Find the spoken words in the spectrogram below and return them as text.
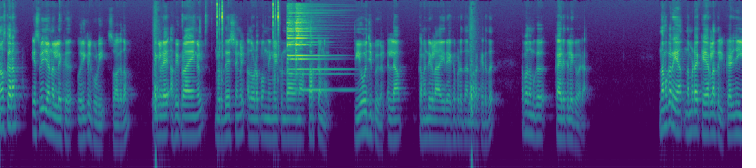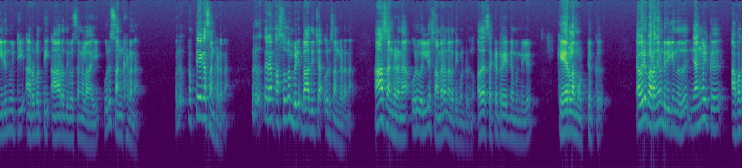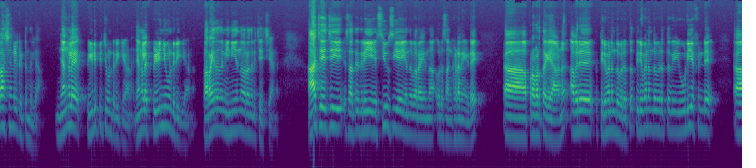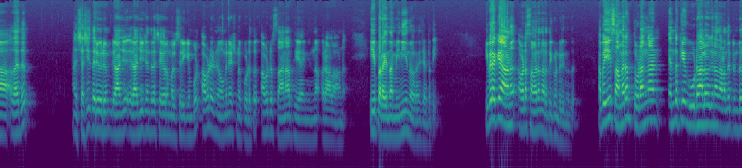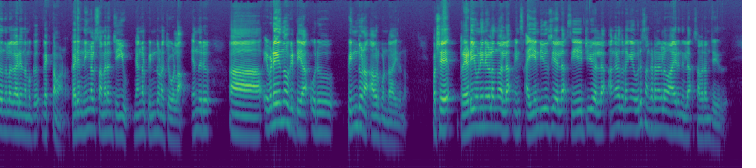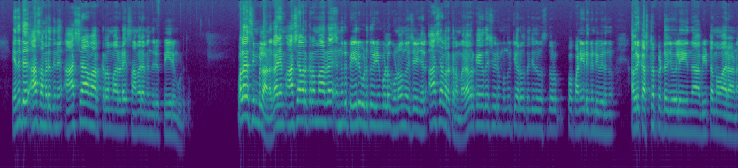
നമസ്കാരം. S V ജേണലിലേക്ക് ഒരിക്കൽ കൂടി സ്വാഗതം. നിങ്ങളുടെ അഭിപ്രായങ്ങൾ നിർദ്ദേശങ്ങൾ അതോടൊപ്പം നിങ്ങൾക്കുണ്ടാകുന്ന തർക്കങ്ങൾ വിയോജിപ്പുകൾ എല്ലാം കമന്റുകളായി രേഖപ്പെടുത്താൻ മറക്കരുത്. അപ്പോൾ നമുക്ക് കാര്യത്തിലേക്ക് വരാം. നമുക്കറിയാം നമ്മുടെ കേരളത്തിൽ കഴിഞ്ഞ ഇരുന്നൂറ്റി അറുപത്തി ആറ് ദിവസങ്ങളായി ഒരു സംഘടന ഒരു പ്രത്യേക സംഘടന ഒരു തരം അസുഖം ബാധിച്ച ഒരു സംഘടന. ആ സംഘടന ഒരു വലിയ സമരം നടത്തിക്കൊണ്ടിരുന്നു. അതായത് സെക്രട്ടേറിയറ്റിന്റെ മുന്നിൽ കേരളം ഒട്ടുക്ക് അവർ പറഞ്ഞുകൊണ്ടിരിക്കുന്നത് ഞങ്ങൾക്ക് അവകാശങ്ങൾ കിട്ടുന്നില്ല. ഞങ്ങളെ പീഡിപ്പിച്ചുകൊണ്ടിരിക്കുകയാണ്. ഞങ്ങളെ പിഴിഞ്ഞുകൊണ്ടിരിക്കുകയാണ്. പറയുന്നത് മിനി എന്ന് പറയുന്നൊരു ചേച്ചിയാണ്. ആ ചേച്ചി സത്യത്തിൽ ഈ എസ് യു സി ഐ എന്ന് പറയുന്ന ഒരു സംഘടനയുടെ പ്രവർത്തകയാണ്. അവർ തിരുവനന്തപുരത്ത് തിരുവനന്തപുരത്ത് യു ഡി എഫിന്റെ അതായത് ശശി തരൂരും രാജ രാജീവ് ചന്ദ്രശേഖറും മത്സരിക്കുമ്പോൾ അവിടെ ഒരു നോമിനേഷനൊക്കെ കൊടുത്ത് അവിടെ ഒരു സ്ഥാനാർത്ഥിയായി നിന്ന ഒരാളാണ് ഈ പറയുന്ന മിനി എന്ന് പറയുന്ന ചേട്ടത്തി. ഇവരൊക്കെയാണ് അവിടെ സമരം നടത്തിക്കൊണ്ടിരുന്നത്. അപ്പോൾ ഈ സമരം തുടങ്ങാൻ എന്തൊക്കെയോ ഗൂഢാലോചന നടന്നിട്ടുണ്ട് എന്നുള്ള കാര്യം നമുക്ക് വ്യക്തമാണ്. കാര്യം നിങ്ങൾ സമരം ചെയ്യൂ ഞങ്ങൾ പിന്തുണച്ചുകൊള്ളാം എന്നൊരു എവിടെയെന്നോ കിട്ടിയ ഒരു പിന്തുണ അവർക്കുണ്ടായിരുന്നു. പക്ഷേ ട്രേഡ് യൂണിയനുകളൊന്നും അല്ല means I N D U C അല്ല സി ഐ ടി യു അല്ല അങ്ങനെ തുടങ്ങിയ ഒരു സംഘടനകളും ആയിരുന്നില്ല സമരം ചെയ്തത്. എന്നിട്ട് ആ സമരത്തിന് ആശാ വർക്കർമാരുടെ സമരം എന്നൊരു പേരും കൊടുത്തു. വളരെ സിമ്പിളാണ് കാര്യം ആശാ വർക്കർമാരുടെ എന്നൊരു പേര് കൊടുത്തു കഴിയുമ്പോൾ ഗുണം ഗുണമെന്ന് വെച്ച് കഴിഞ്ഞാൽ ആശാ വർക്കർമാർ അവർക്ക് ഏകദേശം ഒരു മുന്നൂറ്റി അറുപത്തഞ്ച് ദിവസത്തോളം ഇപ്പോൾ പണിയെടുക്കേണ്ടി വരുന്നു. അവർ കഷ്ടപ്പെട്ട് ജോലി ചെയ്യുന്ന വീട്ടമ്മമാരാണ്.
